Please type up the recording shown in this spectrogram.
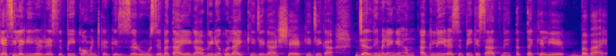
कैसी लगी है रेसिपी, कॉमेंट करके ज़रूर से बताइएगा। वीडियो को लाइक कीजिएगा, शेयर कीजिएगा। जल्दी मिलेंगे हम अगली रेसिपी के साथ में तब तक के लिए बाय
